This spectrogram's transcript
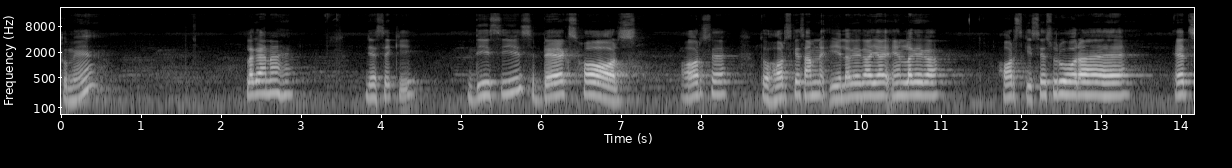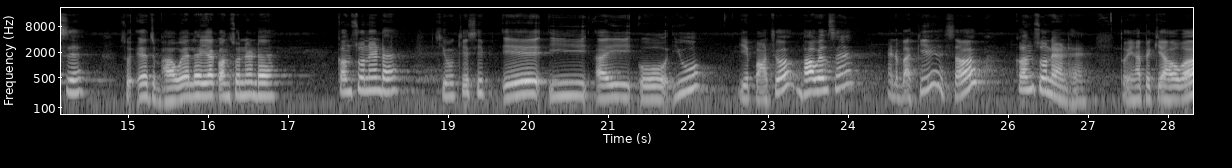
तुम्हें लगाना है। जैसे कि दिस इज़ डेक्स हॉर्स हॉर्स है तो हॉर्स के सामने ए लगेगा या एन लगेगा? हॉर्स किससे शुरू हो रहा है? एच से। सो एच भावेल है या कंसोनेंट है? कंसोनेंट है। क्योंकि सिर्फ़ ए ई आई ओ यू ये पाँचों भावेल्स हैं एंड बाकी सब कंसोनेंट हैं। तो यहाँ पे क्या होगा?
